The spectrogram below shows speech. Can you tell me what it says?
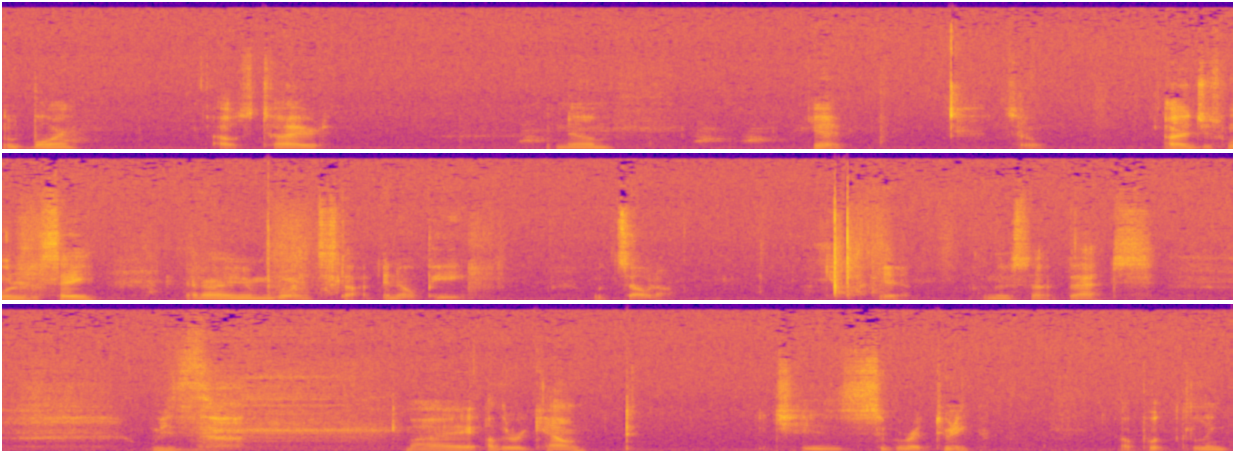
it was boring. I was tired. And, um, yeah. So, I just wanted to say that I am going to start an LP with Zelda. Yeah, I'm going to start that with my other account, which is Super Red Tunic. I'll put the link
